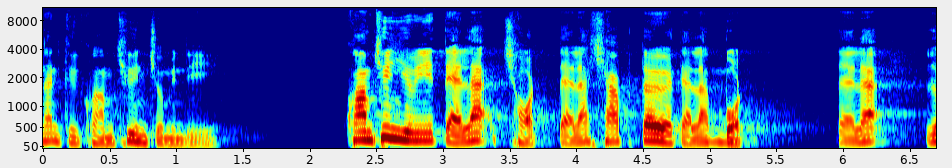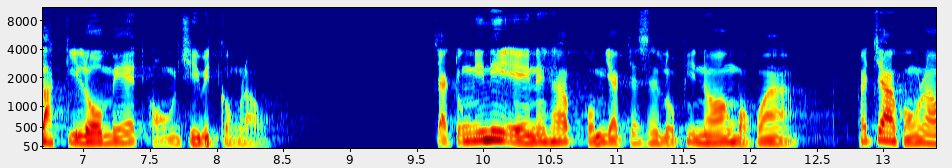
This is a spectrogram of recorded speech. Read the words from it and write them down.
นั่นคือความชื่นชมยินดี ความชื่นชมยินดีแต่ละช็อตแต่ละชัปเตอร์ แต่ละบท แต่ละหลักกิโลเมตรของชีวิตของเรา จากตรงนี้นี่เองนะครับ ผมอยากจะสรุปพี่น้องบอกว่า พระเจ้าของเรา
